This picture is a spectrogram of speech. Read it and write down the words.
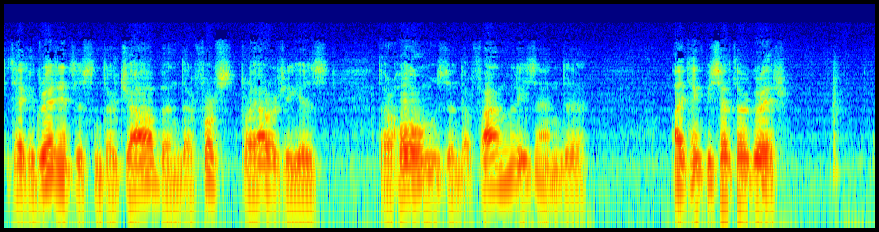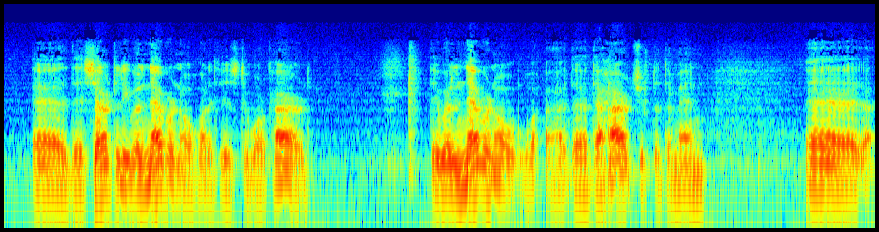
they take a great interest in their job and their first priority is their homes and their families and uh, I think myself they're great. Uh, they certainly will never know what it is to work hard. They will never know uh, the, the hardship that the men uh,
